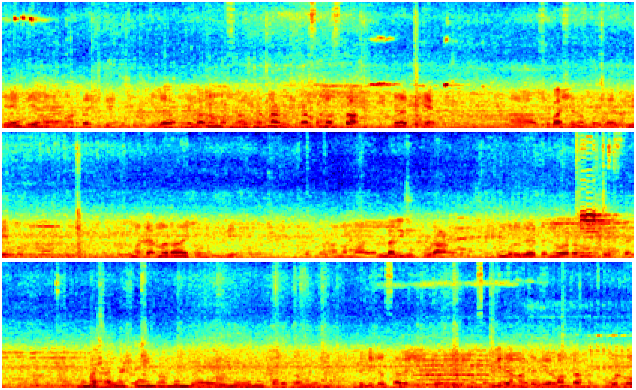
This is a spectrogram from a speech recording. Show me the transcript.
ಜಯಂತಿಯನ್ನು ಮಾಡ್ತಾ ಇದ್ವಿ ಇಲ್ಲ ಎಲ್ಲ ನಮ್ಮ ಕರ್ನಾಟಕದ ಕರ್ನಾಟಕ ಸಮಸ್ತ ಜನತೆಗೆ ಶುಭಾಶಯನ ಕೊಡ್ತಾ ಇದ್ವಿ ಮತ್ತು ಅನ್ನದಾನ ಕೊಡ್ತೀವಿ ಆ, ನಮ್ಮ ಎಲ್ಲರಿಗೂ ಕೂಡ ತುಂಬ ಹೃದಯ ಧನ್ಯವಾದಗಳನ್ನು ತಿಳಿಸ್ತಾ ಇದ್ವಿ ನಮ್ಮ ಸಂಘಟನೆಯಿಂದ ಮುಂದೆ ಇನ್ನೂ ಏನೇನು ಕಾರ್ಯಕ್ರಮಗಳು ಮಾಡ್ತೀವಿ ಖಂಡಿತ ಸರ್ ಈ ನಮ್ಮ ಸಂವಿಧಾನದಲ್ಲಿ ಇರುವಂಥ ಹಕ್ಕುಗಳು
